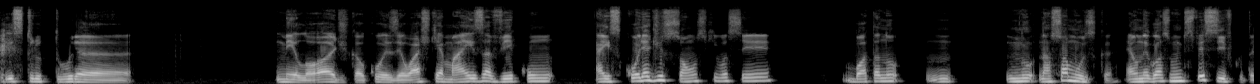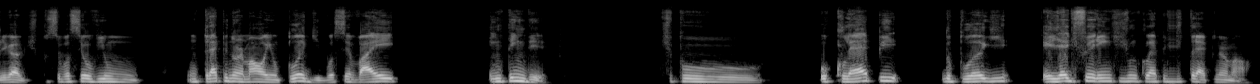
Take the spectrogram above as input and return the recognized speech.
estrutura melódica ou coisa. Eu acho que é mais a ver com a escolha de sons que você bota no, no- na sua música. É um negócio muito específico, tá ligado? Tipo, se você ouvir um, um trap normal e um plug, você vai entender. Tipo, o clap do plug, ele é diferente de um clap de trap normal.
